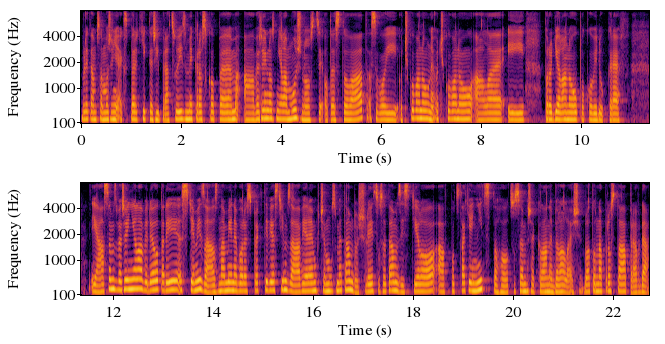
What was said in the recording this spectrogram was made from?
byli tam samozřejmě experti, kteří pracují s mikroskopem a veřejnost měla možnost si otestovat svoji očkovanou, neočkovanou, ale i prodělanou po covidu krev. Já jsem zveřejnila video tady s těmi záznamy, nebo respektive s tím závěrem, k čemu jsme tam došli, co se tam zjistilo a v podstatě nic z toho, co jsem řekla, nebyla lež. Byla to naprostá pravda.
